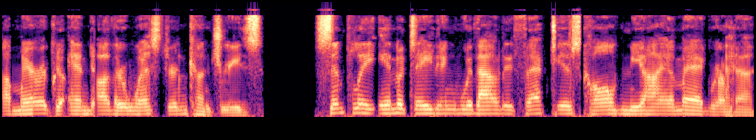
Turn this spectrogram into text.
America, and other Western countries. Simply imitating without effect is called Niyamagraha.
